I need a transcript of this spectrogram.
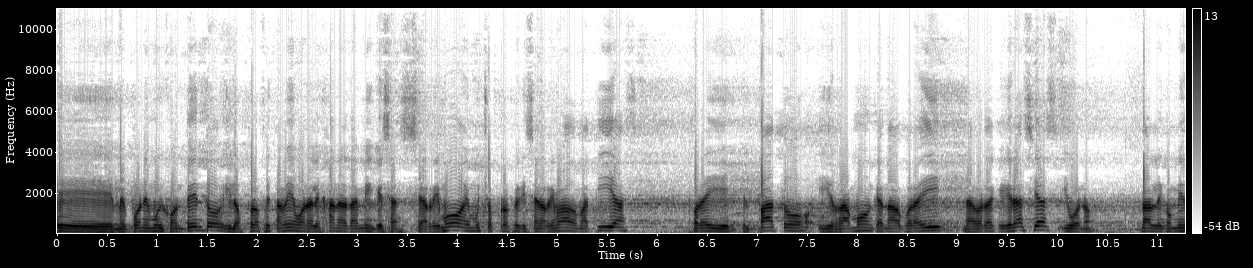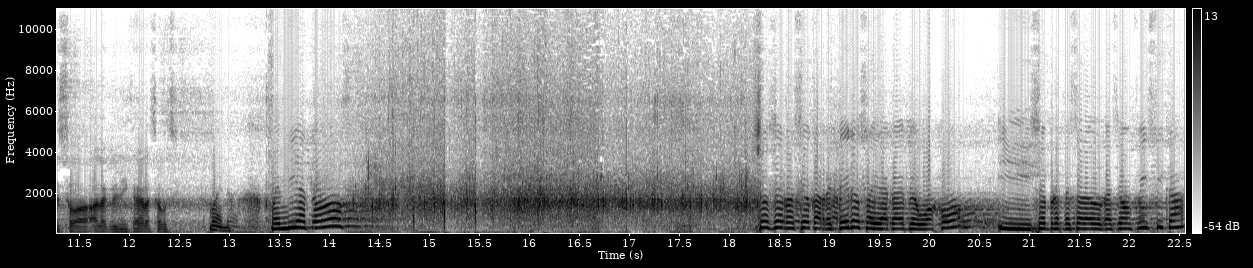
eh, me pone muy contento y los profes también, bueno Alejandra también que se, arrimó, hay muchos profes que se han arrimado, Matías, por ahí el Pato y Ramón que andaba por ahí, la verdad que gracias y bueno, darle comienzo a, a la clínica, gracias Rosy. Bueno, buen día a todos. Yo soy Rocío Carretero, soy de acá de Pehuajó y soy profesora de educación física.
